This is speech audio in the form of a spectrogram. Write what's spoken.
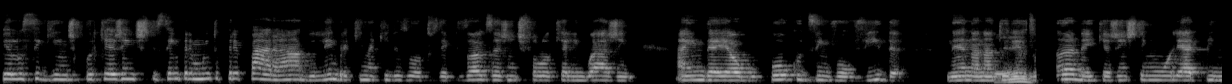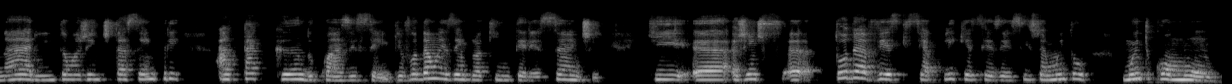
pelo seguinte, porque a gente sempre é muito preparado. Lembra que naqueles outros episódios a gente falou que a linguagem ainda é algo pouco desenvolvida né, na natureza humana e que a gente tem um olhar binário, então a gente está sempre atacando quase sempre. Eu vou dar um exemplo aqui interessante que uh, a gente uh, toda vez que se aplica esse exercício é muito muito comum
